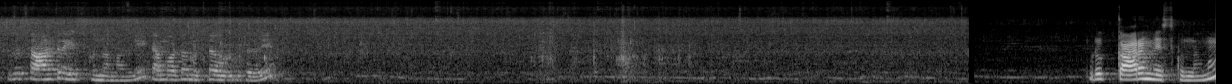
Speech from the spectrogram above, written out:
ఇప్పుడు సాల్ట్ వేసుకుందామండి. టమాటో మెత్తగా ఉడుకుతుంది. ఇప్పుడు కారం వేసుకుందాము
